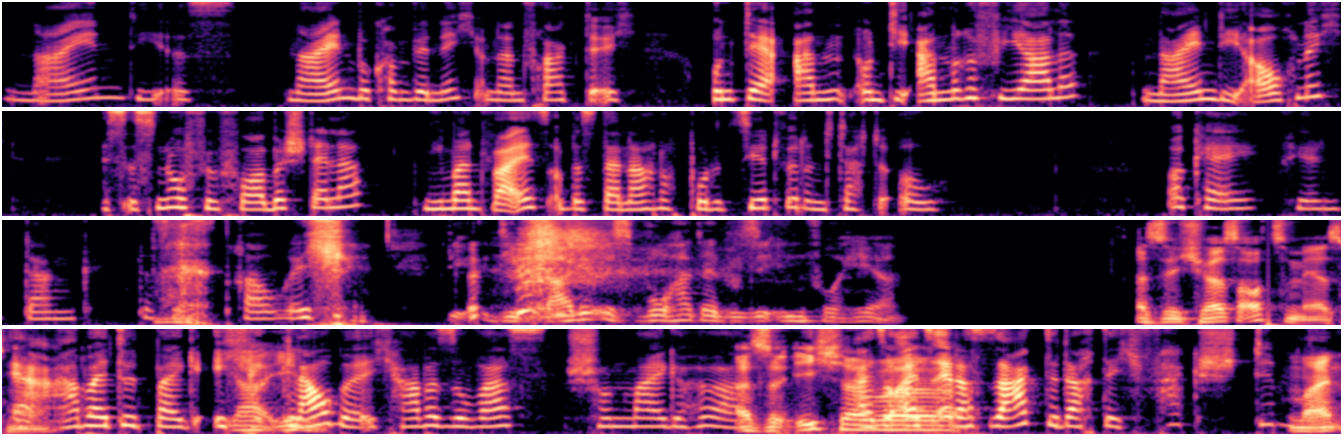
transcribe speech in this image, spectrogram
nein, die ist, nein, bekommen wir nicht. Und dann fragte ich, und der an und die andere Filiale? Nein, die auch nicht. Es ist nur für Vorbesteller. Niemand weiß, ob es danach noch produziert wird. Und ich dachte, oh, okay, vielen Dank. Das ist traurig. Die, die Frage ist, wo hat er diese Info her? Also ich höre es auch zum ersten Mal. Er arbeitet bei. Ich ja, glaube, ich habe sowas schon mal gehört. Also ich habe. Also als er das sagte, dachte ich, fuck, stimmt. Mein,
